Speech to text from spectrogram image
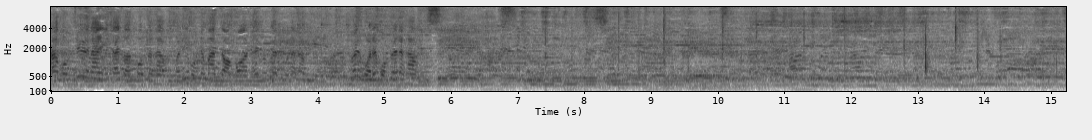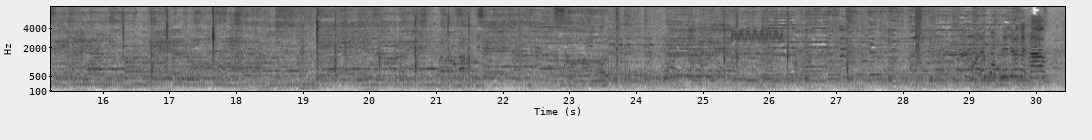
ครับผมชื่อนายชัยสอนพรมนะครับ วันนี้ผมจะมาเจาะบอลให้เพื่อนๆดูนะครับช่วยหัวตให้ผมด้วยนะครับ about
